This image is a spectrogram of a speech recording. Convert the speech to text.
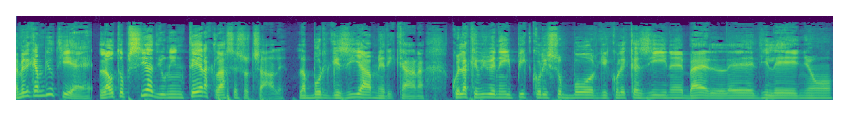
American Beauty è l'autopsia di un'intera classe sociale, la borghesia americana, quella che vive nei piccoli sobborghi con le casine belle di legno,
